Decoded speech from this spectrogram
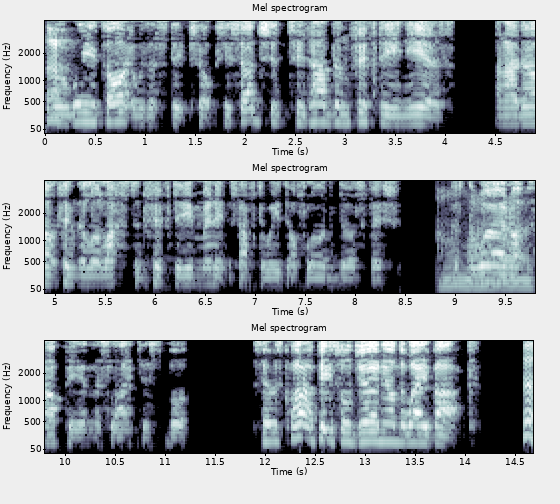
well, we thought it was a stitch up. She said she'd, she'd had them 15 years, and I don't think they'll have lasted 15 minutes after we'd offloaded those fish. Because oh they were not happy in the slightest. But So it was quite a peaceful journey on the way back. Um,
